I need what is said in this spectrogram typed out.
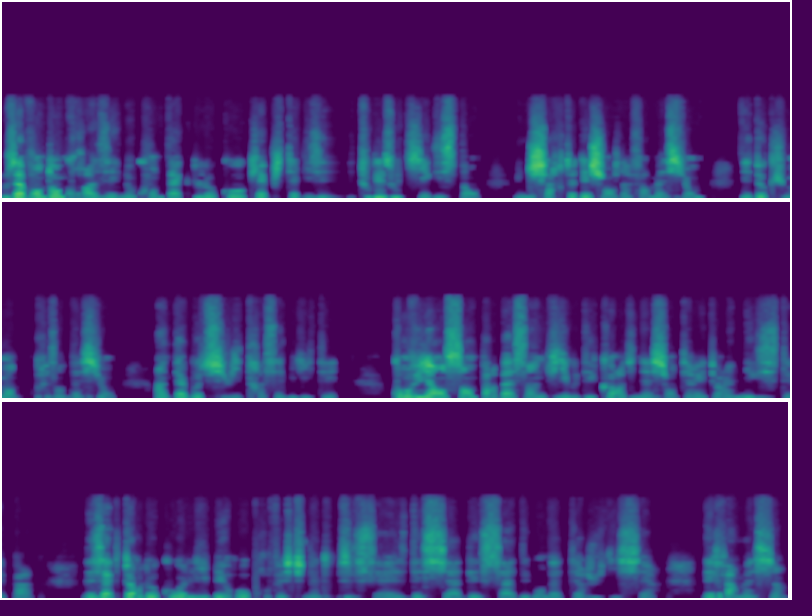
Nous avons donc croisé nos contacts locaux, capitalisé tous les outils existants, une charte d'échange d'informations, des documents de présentation, un tableau de suivi de traçabilité, conviés ensemble par bassin de vie où des coordinations territoriales n'existaient pas, des acteurs locaux, libéraux, professionnels de CCS, des SIA, des SA, des mandataires judiciaires, des pharmaciens,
